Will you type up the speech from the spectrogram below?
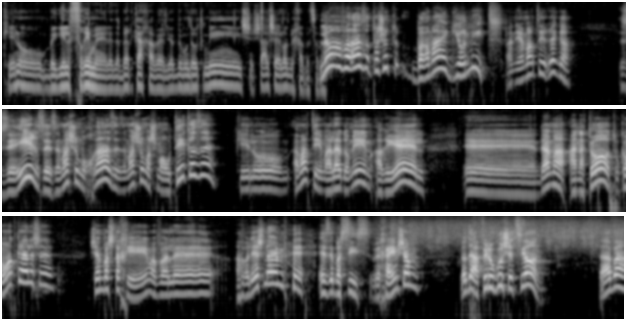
כאילו, בגיל 20 אה, לדבר ככה ולהיות במודעות. מי ש- שאל שאלות בכלל בצבא? לא, אבל אז פשוט ברמה ההגיונית, אני אמרתי, רגע, זה עיר, זה, זה משהו מוכרז, זה, זה משהו משמעותי כזה? כאילו, אמרתי, מעלה אדומים, אריאל, אני יודע מה, ענתות, מקומות כאלה ש, שהם בשטחים, אבל, אה, אבל יש להם איזה בסיס, וחיים שם, לא יודע, אפילו גוש עציון, סבבה?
